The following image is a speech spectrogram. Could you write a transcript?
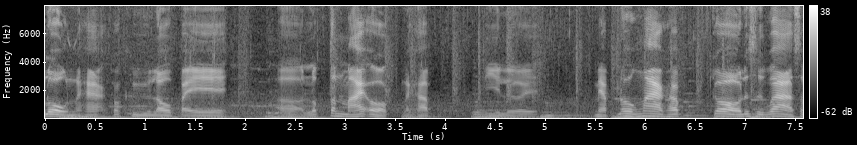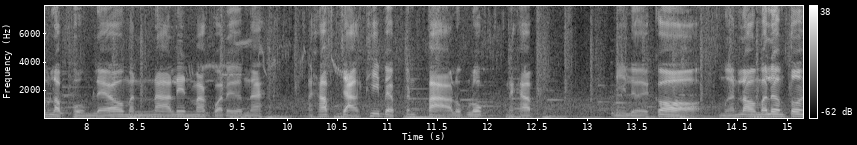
โล่งๆนะฮะ ก็คือเราไปลบต้นไม้ออกนะครับ นี่เลยแมปโล่งมากครับ ก็รู้สึกว่าสำหรับผมแล้วมันน่าเล่นมากกว่าเดิมนะนะครับ จากที่แบบเป็นป่ารกๆนะครับ นี่เลยก็เหมือนเรามาเริ่มต้น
